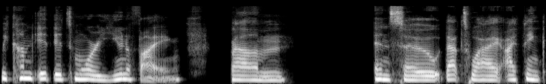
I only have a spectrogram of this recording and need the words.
we come, it, it's more unifying. Um, and so that's why I think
